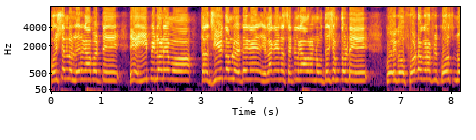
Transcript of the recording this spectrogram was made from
పొజిషన్లో లేరు కాబట్టి ఇక ఈ పిల్లోడేమో తన జీవితంలో ఎటైనా ఎలాగైనా సెటిల్ కావాలన్న ఉద్దేశంతో ఇగో ఫోటోగ్రఫీ కోర్సును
